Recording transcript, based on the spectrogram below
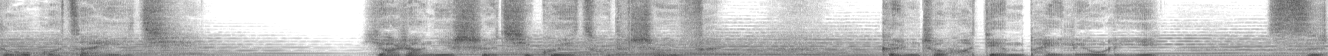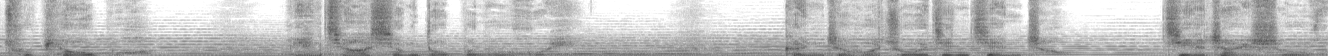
如果在一起，要让你舍弃贵族的身份。跟着我颠沛流离，四处漂泊，连家乡都不能回；跟着我捉襟见肘，借债生活，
